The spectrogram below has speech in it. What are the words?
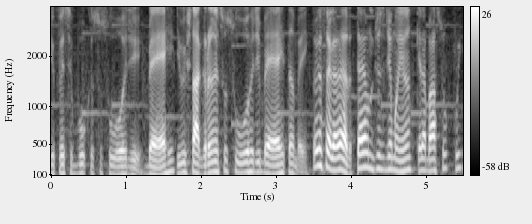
e o Facebook é SussuwordBR, e o Instagram é SussuwordBR também. Então é isso aí, galera. Até a notícia de amanhã. Aquele abraço, fui.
